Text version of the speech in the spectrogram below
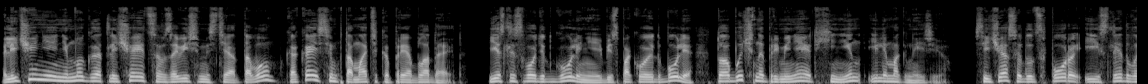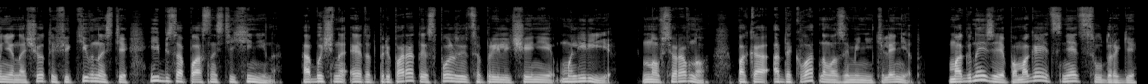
Лечение немного отличается в зависимости от того, какая симптоматика преобладает. Если сводит голени и беспокоит боли, то обычно применяют хинин или магнезию. Сейчас идут споры и исследования насчет эффективности и безопасности хинина. Обычно этот препарат используется при лечении малярии, но все равно, пока адекватного заменителя нет. Магнезия помогает снять судороги,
